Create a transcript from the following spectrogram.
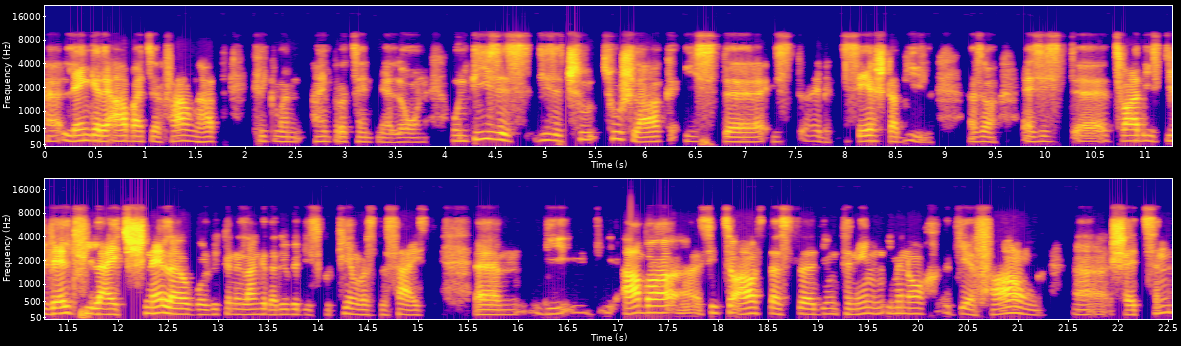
äh, längere Arbeitserfahrung hat, kriegt man ein Prozent mehr Lohn. Und dieses, dieser Zuschlag ist, äh, ist sehr stabil. Also es ist äh, zwar die, die Welt vielleicht schneller, obwohl wir können lange darüber diskutieren, was das heißt. Ähm, die, die, aber äh, sieht so aus, dass äh, die Unternehmen immer noch die Erfahrung äh, schätzen.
